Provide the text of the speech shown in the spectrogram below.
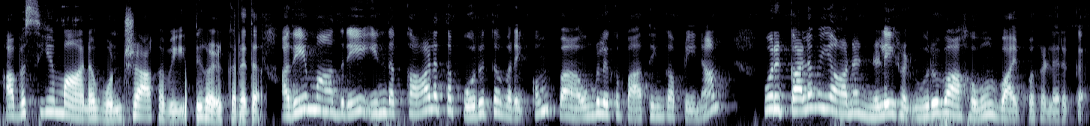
அவசியமான ஒன்றாகவே திகழ்கிறது. அதே மாதிரி இந்த காலத்தை பொறுத்த வரைக்கும் ப- உங்களுக்கு பார்த்தீங்க அப்படின்னா ஒரு கலவையான நிலைகள் உருவாகவும் வாய்ப்புகள் இருக்குது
